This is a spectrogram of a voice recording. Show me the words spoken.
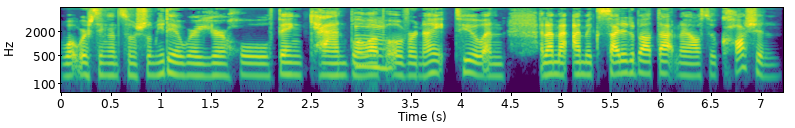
what we're seeing on social media where your whole thing can blow up Mm, overnight too. And and I'm I'm excited about that and I also caution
